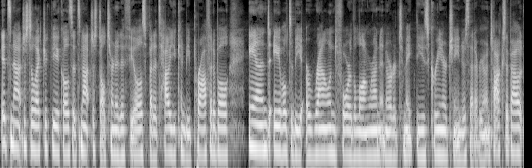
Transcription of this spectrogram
It's not just electric vehicles, it's not just alternative fuels, but it's how you can be profitable and able to be around for the long run in order to make these greener changes that everyone talks about.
